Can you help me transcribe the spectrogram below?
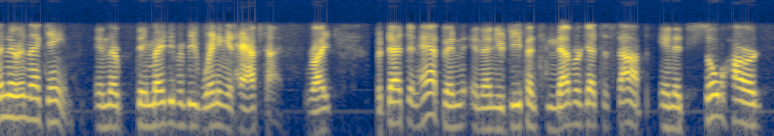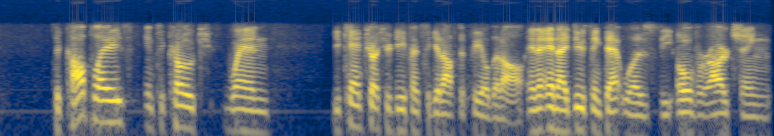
then they're in that game, and they they might even be winning at halftime, right? But that didn't happen, and then your defense never gets to stop, and it's so hard to call plays and to coach when you can't trust your defense to get off the field at all. And and I do think that was the overarching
